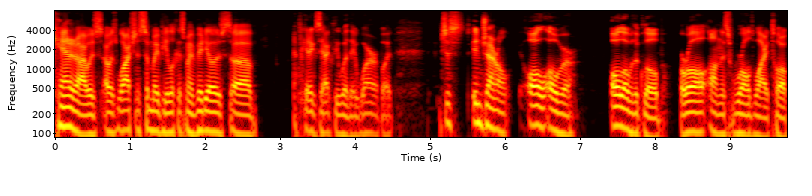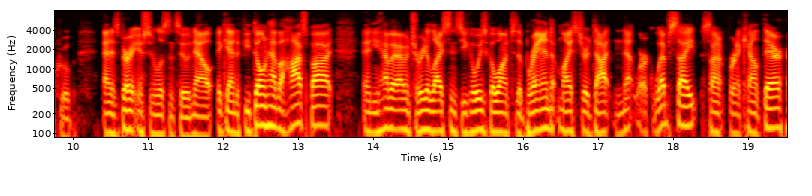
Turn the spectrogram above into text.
Canada. I was I was watching somebody. If you look at my videos, uh, I forget exactly where they were, but just in general, all over, all over the globe, are all on this worldwide talk group, and it's very interesting to listen to. Now, again, if you don't have a hotspot and you have an amateur radio license, you can always go on to the brandmeister.network website, sign up for an account there,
